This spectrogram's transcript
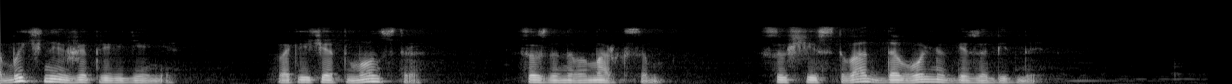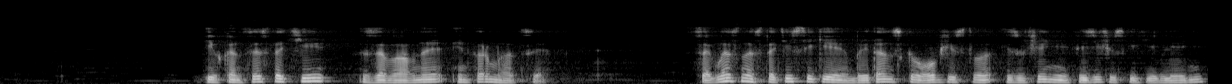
Обычные же привидения, в отличие от монстра, созданного Марксом, существа довольно безобидные. И в конце статьи забавная информация. Согласно статистике Британского общества изучения физических явлений,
